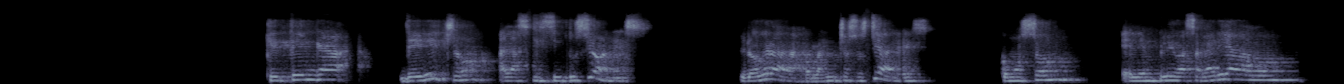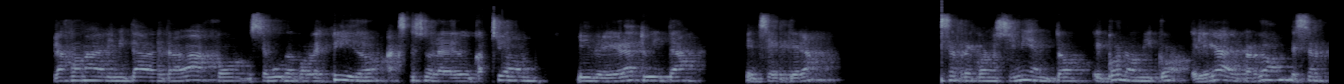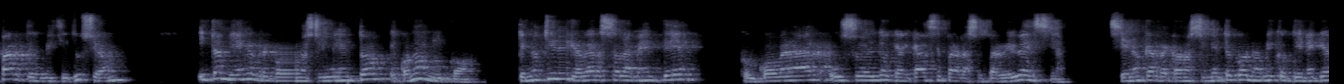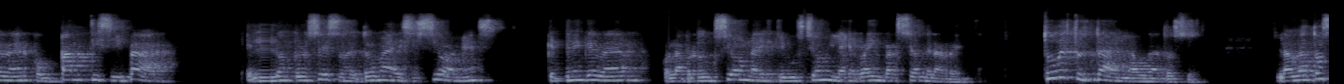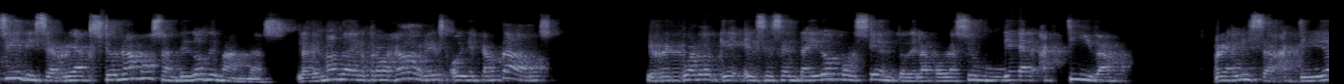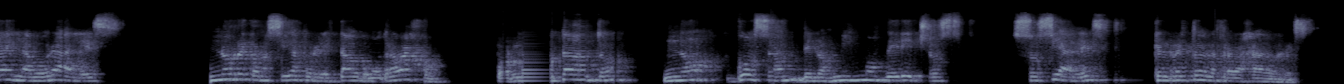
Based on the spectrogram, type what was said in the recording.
que tenga derecho a las instituciones logradas por las luchas sociales, como son el empleo asalariado, la jornada limitada de trabajo, seguro por despido, acceso a la educación libre y gratuita, etcétera. Ese reconocimiento económico, legal, perdón, de ser parte de una institución y también el reconocimiento económico, que no tiene que ver solamente con cobrar un sueldo que alcance para la supervivencia, sino que el reconocimiento económico tiene que ver con participar en los procesos de toma de decisiones que tienen que ver con la producción, la distribución y la reinversión de la renta. Todo esto está en Laudato Si. Laudato Si dice, reaccionamos ante dos demandas. La demanda de los trabajadores, hoy descartados, y recuerdo que el 62% de la población mundial activa realiza actividades laborales no reconocidas por el Estado como trabajo. Por lo tanto, no gozan de los mismos derechos sociales que el resto de los trabajadores.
